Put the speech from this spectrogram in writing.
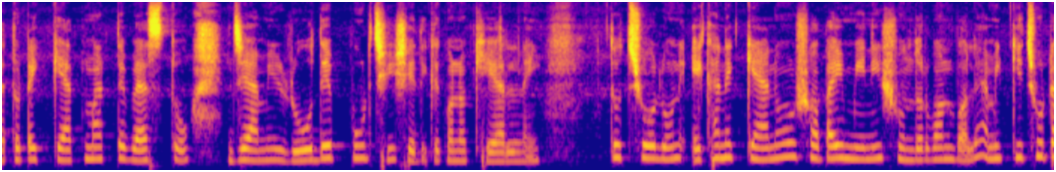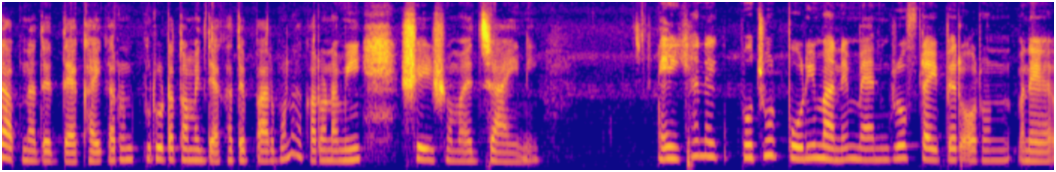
এতটাই ক্যাত মারতে ব্যস্ত যে আমি রোদে পুড়ছি সেদিকে কোনো খেয়াল নেই। তো চলুন, এখানে কেন সবাই মিনি সুন্দরবন বলে? আমি কিছুটা আপনাদের দেখাই, কারণ পুরোটা তো আমি দেখাতে পারব না, কারণ আমি সেই সময় যাইনি। এইখানে প্রচুর পরিমাণে ম্যানগ্রোভ টাইপের অরণ্য মানে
